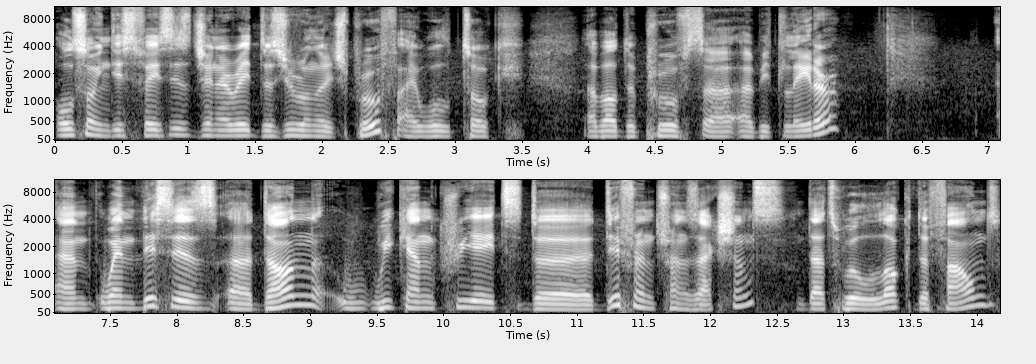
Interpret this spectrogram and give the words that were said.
also in these phases generate the zero knowledge proof. I will talk about the proofs uh, a bit later. And when this is uh, done, we can create the different transactions that will lock the found.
